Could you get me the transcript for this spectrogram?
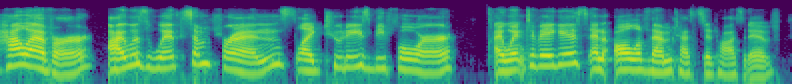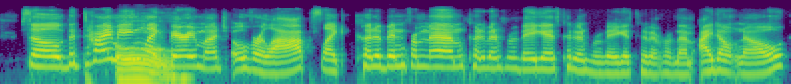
However, I was with some friends like two days before I went to Vegas and all of them tested positive. So the timing Oh. like very much overlaps. Like could have been from them, could have been from Vegas, could have been from Vegas, could have been from them. I don't know.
